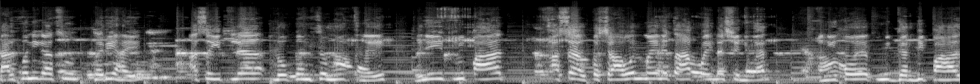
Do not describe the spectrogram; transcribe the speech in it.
काल्पनिक असून खरी आहे. असं इथल्या लोकांचं मत आहे. आणि तुम्ही पाहत असाल तर श्रावण महिन्याचा हा पहिला शनिवार. आणि तो तुम्ही गर्दी पाहाल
